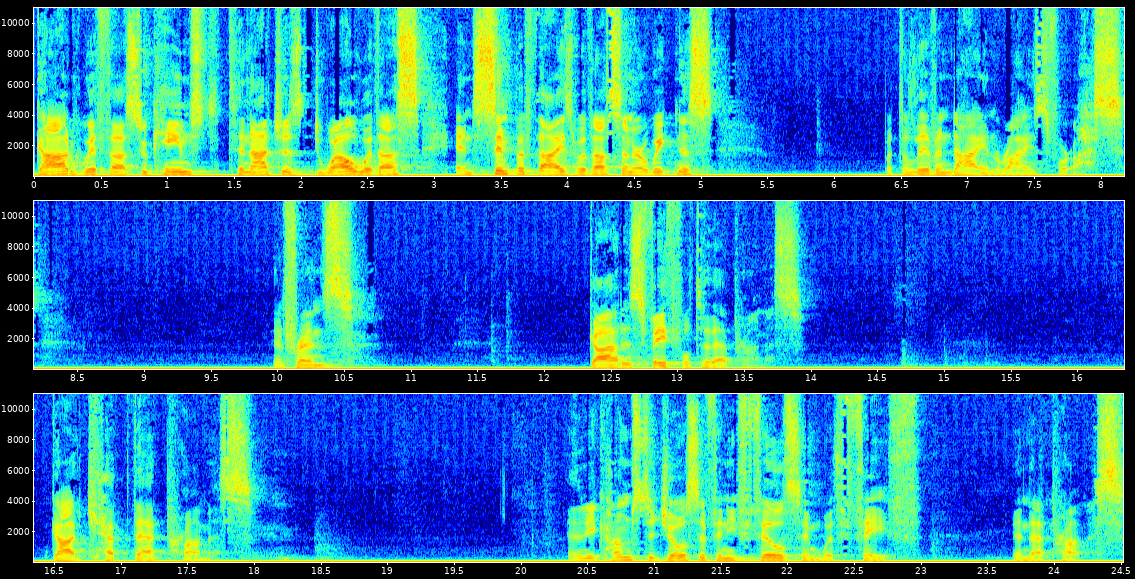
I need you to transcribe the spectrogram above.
God with us who came to not just dwell with us and sympathize with us in our weakness, but to live and die and rise for us. And friends, God is faithful to that promise. God kept that promise. And then he comes to Joseph and he fills him with faith in that promise.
